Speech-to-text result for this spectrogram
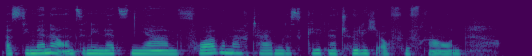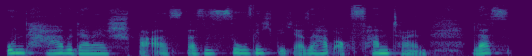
was die Männer uns in den letzten Jahren vorgemacht haben, das gilt natürlich auch für Frauen. Und habe dabei Spaß. Das ist so wichtig. Also hab auch Funtime. Lass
